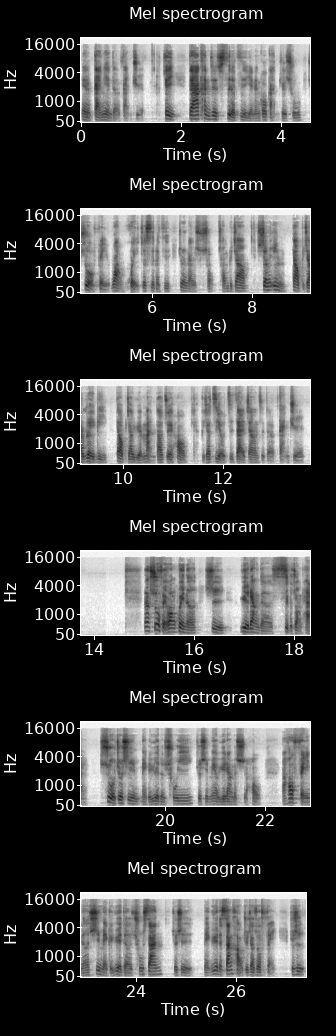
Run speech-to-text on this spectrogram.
那个概念的感觉。所以大家看这四个字，也能够感觉出“硕匪望会”这四个字，就能感觉从从比较生硬到比较锐利，到比较圆满，到最后比较自由自在这样子的感觉。那“硕匪望会”呢，是月亮的四个状态。朔就是每个月的初一，就是没有月亮的时候；然后匪呢是每个月的初三，就是每个月的三号，就叫做匪，就是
